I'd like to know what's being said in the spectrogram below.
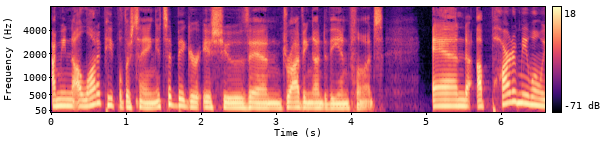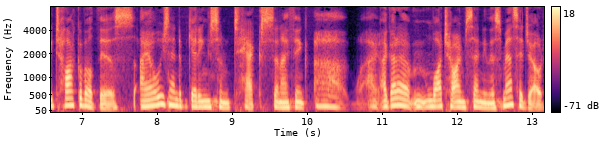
I mean, a lot of people are saying it's a bigger issue than driving under the influence. And a part of me, when we talk about this, I always end up getting some texts, and I think, oh, I, I got to mm, watch how I'm sending this message out.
